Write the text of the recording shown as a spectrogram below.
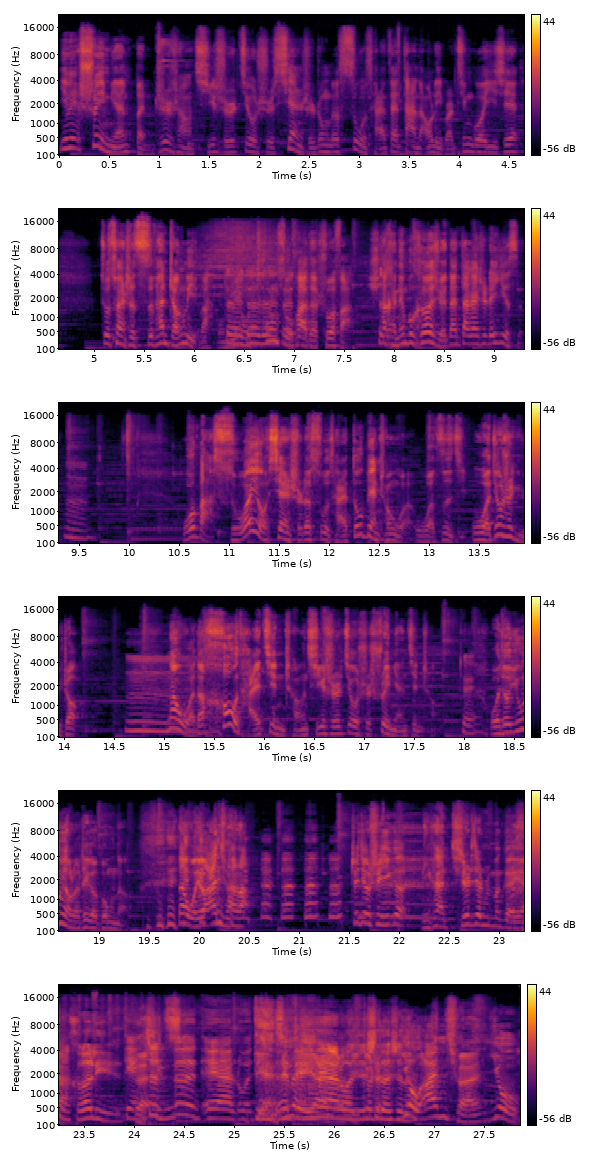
因为睡眠本质上其实就是现实中的素材在大脑里边经过一些，就算是磁盘整理吧，我们用通俗化的说法，它肯定不科学，但大概是这意思。嗯我把所有现实的素材都变成我我自己，我就是宇宙。嗯，那我的后台进程其实就是睡眠进程，对。我就拥有了这个功能，但我又安全了。这就是一个，你看，其实就这么个 AI，很合理，典型的 AI 逻辑，典型的 AI 逻辑就是的是的。又安全又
